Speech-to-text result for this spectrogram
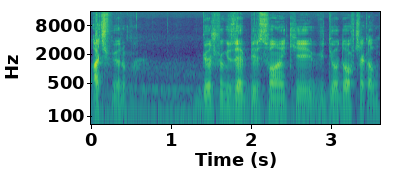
Açmıyorum. Görüşmek üzere bir sonraki videoda. Hoşçakalın.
